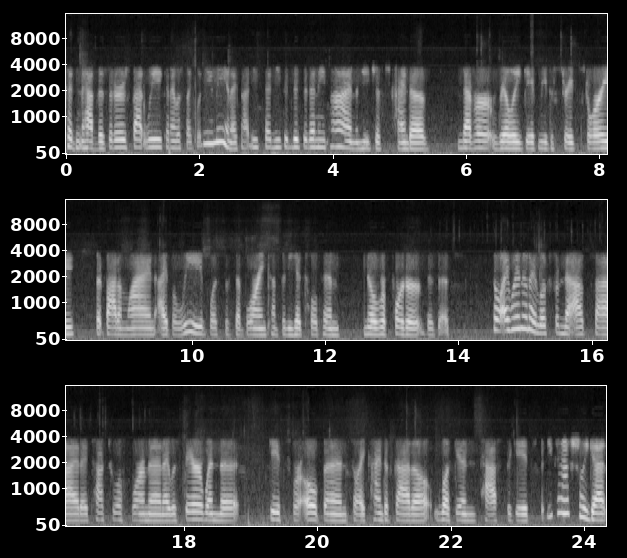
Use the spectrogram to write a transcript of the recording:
couldn't have visitors that week. And I was like, what do you mean? I thought you said you could visit any time. And he just kind of never really gave me the straight story. But bottom line, I believe, was that the Boring Company had told him no reporter visits. So I went and I looked from the outside. I talked to a foreman. I was there when the gates were open, so I kind of got a look in past the gates. But you can actually get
